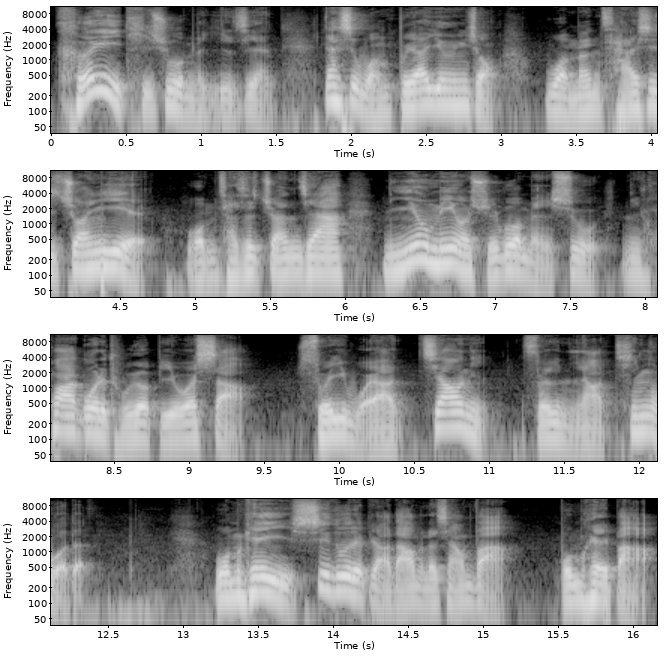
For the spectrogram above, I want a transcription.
可以提出我们的意见，但是我们不要用一种“我们才是专业，我们才是专家”，你又没有学过美术，你画过的图又比我少，所以我要教你，所以你要听我的。我们可以适度的表达我们的想法，我们可以把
